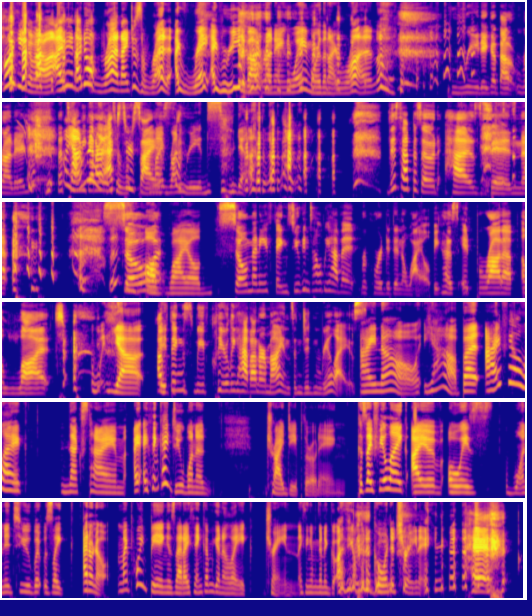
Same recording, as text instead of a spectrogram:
What are you talking about? I mean, I don't run. I just read it. I read. I read about running way more than I run. Reading about running. Oh, That's Oh, yeah, how I'm we get really our exercise. My run reads. Yeah. this episode has been so wild. so many things. You can tell we haven't recorded in a while because it brought up a lot Yeah. of it- things we've clearly had on our minds and didn't realize. I know. Yeah. But I feel like next time, I, I think I do want to try deep throating because I feel like I have always wanted to, but it was like, I don't know. My point being is that I think I'm to like train. I think I'm to go, I think I'm to go into training. hey,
